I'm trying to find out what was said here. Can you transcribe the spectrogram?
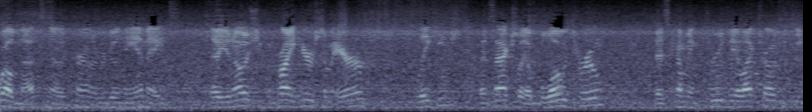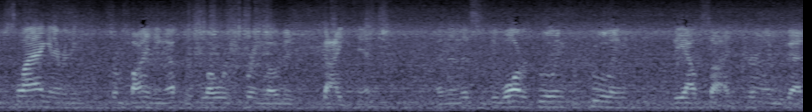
weld nuts. Now, currently we're doing the M8s. Now, you notice you can probably hear some air leaking. That's actually a blow-through that's coming through the electrode to keep slag and everything from binding up this lower spring-loaded guide pin. And then this is the water cooling for cooling the outside. Currently we've got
